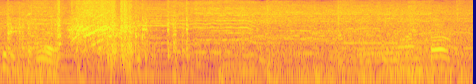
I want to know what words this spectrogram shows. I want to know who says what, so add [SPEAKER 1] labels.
[SPEAKER 1] One, two.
